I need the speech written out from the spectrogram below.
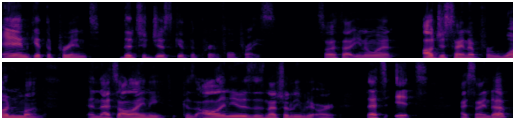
and get the print than to just get the print full price. So I thought, you know what? I'll just sign up for one month, and that's all I need because all I need is this Nacho Libre art. That's it. I signed up,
